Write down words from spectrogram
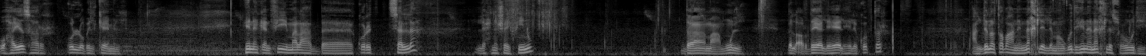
وهيظهر كله بالكامل. هنا كان في ملعب كرة سلة اللي إحنا شايفينه. ده معمول بالأرضية اللي هي الهليكوبتر. عندنا طبعا النخل اللي موجود هنا نخل سعودي.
